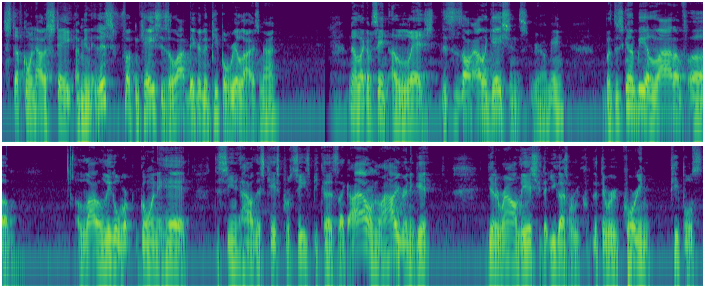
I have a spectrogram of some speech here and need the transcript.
stuff going out of state. I mean, this fucking case is a lot bigger than people realize, man. Now, like I'm saying, alleged. This is all allegations. You know what I mean? But there's going to be a lot of um, a lot of legal work going ahead to see how this case proceeds. Because, like, I don't know how you're going to get get around the issue that you guys were that they were recording people's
